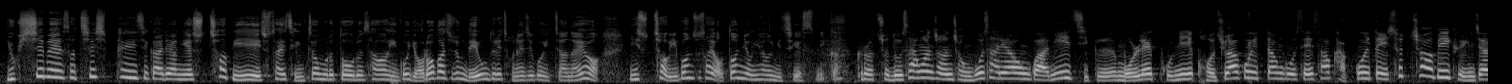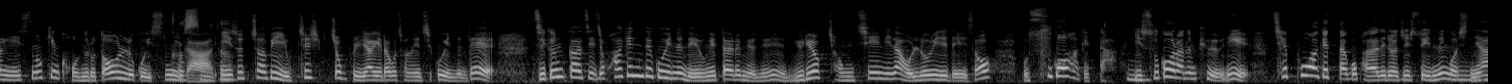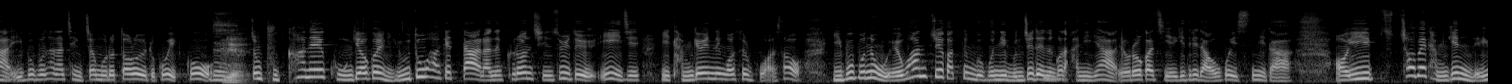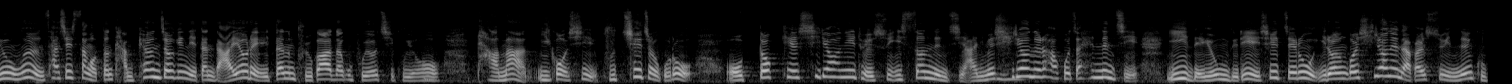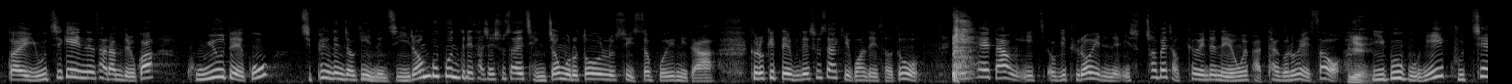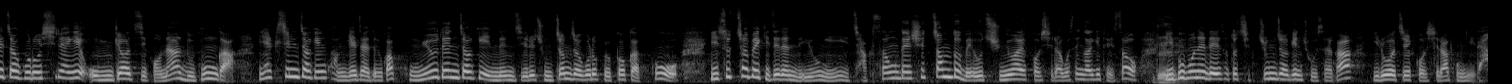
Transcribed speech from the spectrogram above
60에서 70페이지 가량의 수첩이 수사의 쟁점으로 떠오른 상황이고 여러 가지 좀 내용들이 전해지고 있잖아요. 이 수첩 이번 수사에 어떤 영향을 미치겠습니까? 그렇죠. 노상원 전 정보사령관이 지금 원래 본인이 거주하고 있던 곳에서 갖고 있던 이 수첩 이 굉장히 스모킹 건으로 떠오르고 있습니다. 그렇습니다. 이 수첩이 6, 70종 분량이라고 전해지고 있는데 지금까지 이제 확인되고 있는 내용에 따르면은 유력 정치인이나 언론인에 대해서 뭐 수거하겠다. 이 수거라는 표현이 체포하겠다고 받아들여질 수 있는 것이냐. 이 부분 하나 쟁점으로 떠오르고 있고 네. 예. 좀 북한의 공격을 유도하겠다라는 그런 진술들이 이제 이 담겨 있는 것을 보아서 이 부분은 외환죄 같은 부분이 문제되는 건 아니냐 여러 가지 얘기들이 나오고 있습니다. 어, 이 수첩에 담긴 내용은 사실상 어떤 단편적인 일단 나열에 일단은 불과하다고 보여지고요. 다만 이것이 구체적으로 어떻게 실현이 될 수 있었는지 아니면 실현을 하고자 했는지 이 내용들이 실제로 이런 걸 실현해 나갈 수 있는 국가의 요직에 있는 사람들과 공유되고 집행된 적이 있는지 이런 부분들이 사실 수사의 쟁점으로 떠오를 수 있어 보입니다. 그렇기 때문에 수사기관에서도 이 해당 이 여기 들어있는 이 수첩에 적혀 있는 내용을 바탕으로 해서 예. 이 부분이 구체적으로 실행에 옮겨지거나 누군가 이 핵심적인 관계자들과 공유된 적이 있는지를 중점적으로 볼 것 같고 이 수첩에 기재된 내용이 작성된 시점도 매우 중요할 것이라고 생각이 돼서 네. 이 부분에 대해서도 집중적인 조사가 이루어질 것이라 봅니다.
